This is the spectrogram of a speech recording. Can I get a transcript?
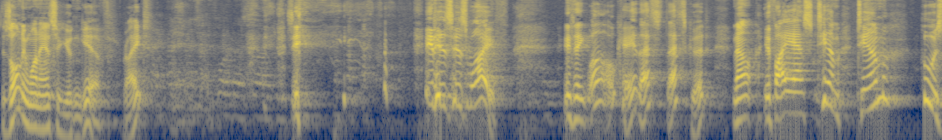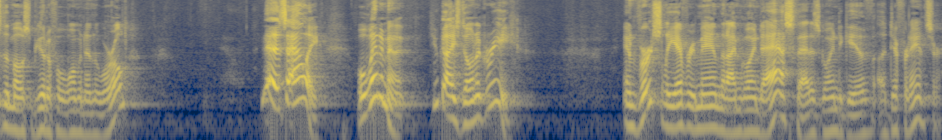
There's only one answer you can give, right? it is his wife. You think, well, okay, that's, that's good. Now, if I ask Tim, Tim, who is the most beautiful woman in the world? Yeah, it's Allie. Well, wait a minute. You guys don't agree. And virtually every man that I'm going to ask that is going to give a different answer.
